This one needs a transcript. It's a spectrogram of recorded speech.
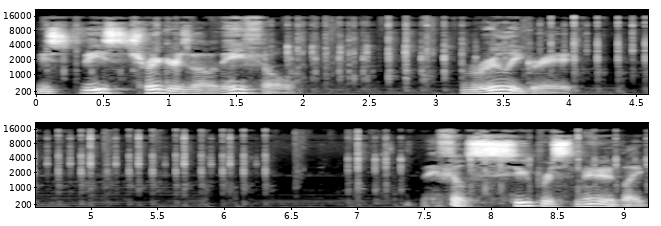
These these triggers though, they feel really great. They feel super smooth. Like,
